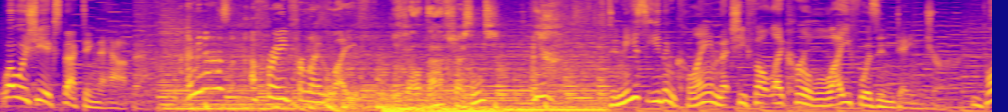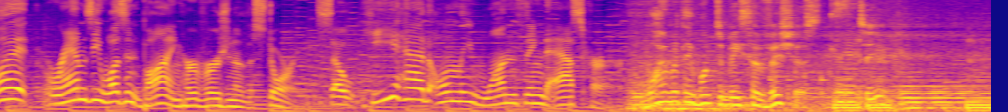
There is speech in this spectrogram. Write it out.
What was she expecting to happen? I mean, I was afraid for my life. You felt that threatened? Yeah. Denise even claimed that she felt like her life was in danger. But Ramsay wasn't buying her version of the story, so he had only one thing to ask her. Why would they want to be so vicious to you?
